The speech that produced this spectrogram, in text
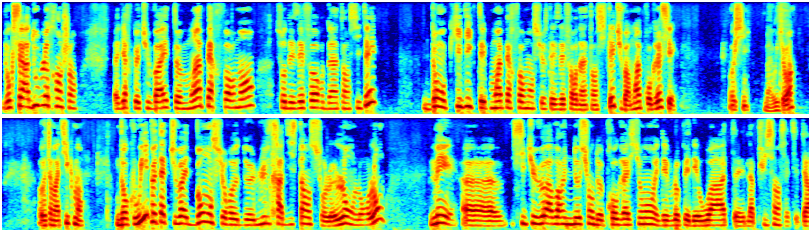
donc c'est à double tranchant. C'est-à-dire que tu vas être moins performant sur des efforts d'intensité. Donc, qui dit que tu es moins performant sur tes efforts d'intensité, tu vas moins progresser aussi, Bah oui. tu vois, automatiquement. Donc oui, peut-être tu vas être bon sur euh, de l'ultra distance, sur le long, long, long, mais euh, si tu veux avoir une notion de progression et développer des watts et de la puissance, etc.,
